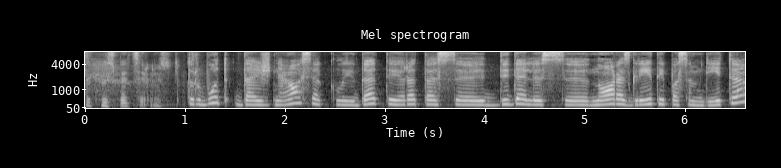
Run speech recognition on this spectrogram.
tokių specialistų? turbūt dažniausia klaida tai yra tas e, didelis noras greitai pasamdyti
